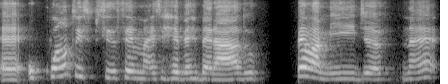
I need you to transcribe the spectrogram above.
é, o quanto isso precisa ser mais reverberado pela mídia, né?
